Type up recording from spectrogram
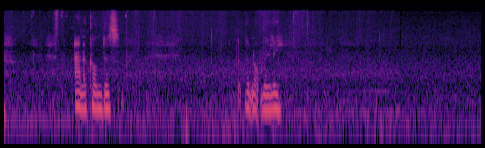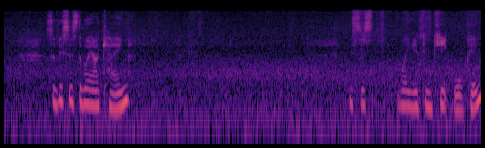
anacondas, but, not really. So this is the way I came. This is where you can keep walking.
